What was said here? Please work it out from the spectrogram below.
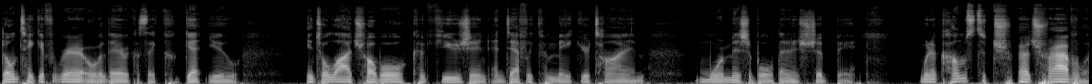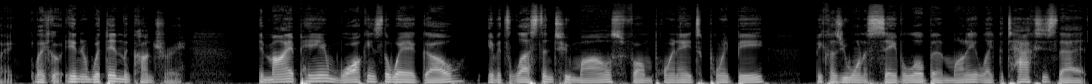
don't take it for granted over there because they could get you into a lot of trouble, confusion, and definitely can make your time more miserable than it should be. When it comes to tra- uh, traveling, like in within the country, in my opinion, walking's the way to go. If it's less than two miles from point A to point B, because you want to save a little bit of money. Like the taxis that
